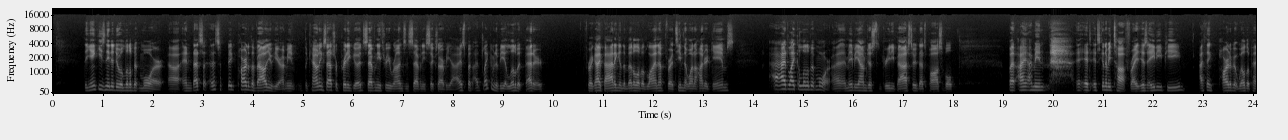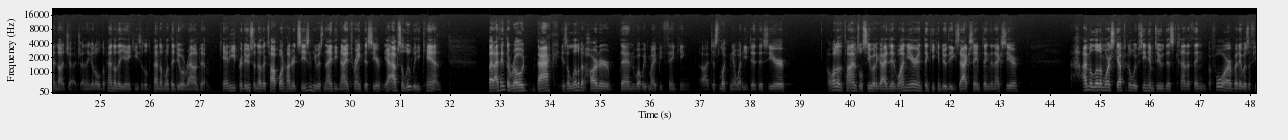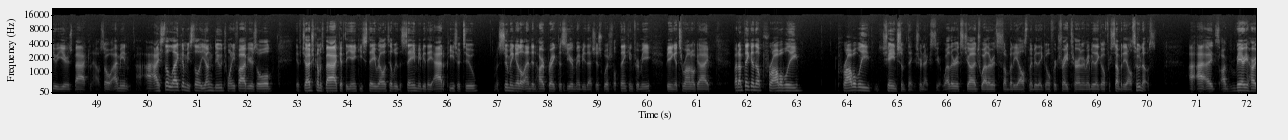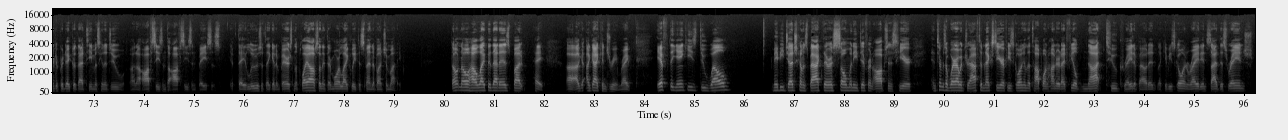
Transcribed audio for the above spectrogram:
The Yankees need to do a little bit more, uh, and that's a, that's a big part of the value here. I mean, the counting stats are pretty good 73 runs and 76 RBIs, but I'd like him to be a little bit better. For a guy batting in the middle of a lineup for a team that won 100 games, I'd like a little bit more. Uh, maybe I'm just a greedy bastard. That's possible. But I, I mean, it, it's going to be tough, right? His ADP, I think part of it will depend on Judge. I think it'll depend on the Yankees. It'll depend on what they do around him. Can he produce another top 100 season? He was 99th ranked this year. Yeah, absolutely, he can. But I think the road back is a little bit harder than what we might be thinking. Uh, just looking at what he did this year, a lot of the times we'll see what a guy did one year and think he can do the exact same thing the next year. I'm a little more skeptical. We've seen him do this kind of thing before, but it was a few years back now. So, I mean, I, I still like him. He's still a young dude, 25 years old. If Judge comes back, if the Yankees stay relatively the same, maybe they add a piece or two. I'm assuming it'll end in heartbreak this year. Maybe that's just wishful thinking for me, being a Toronto guy. But I'm thinking they'll probably probably change some things for next year. Whether it's Judge, whether it's somebody else, maybe they go for Trea Turner, maybe they go for somebody else. Who knows? I, it's very hard to predict what that team is going to do on an off-season to off-season basis. If they lose, if they get embarrassed in the playoffs, I think they're more likely to spend a bunch of money. Don't know how likely that is, but hey, uh, a, a guy can dream, right? If the Yankees do well, maybe Judge comes back. There are so many different options here. In terms of where I would draft him next year, if he's going in the top 100, I'd feel not too great about it. Like if he's going right inside this range,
